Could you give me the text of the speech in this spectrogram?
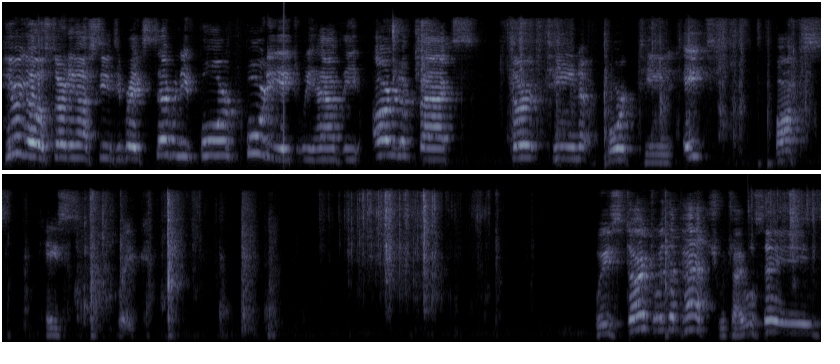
Here we go, starting off CNC break 74-48. We have the Artifacts 13-14, 8 box case break. We start with a patch, which I will save.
